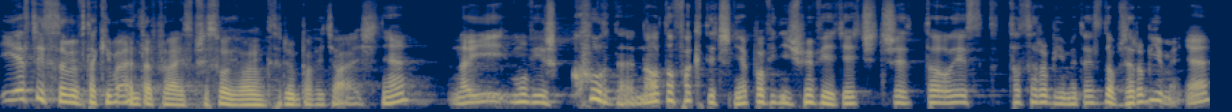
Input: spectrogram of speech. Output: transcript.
jesteś sobie w takim enterprise przysłowiowym, którym powiedziałeś, nie? No i mówisz, kurde, no to faktycznie powinniśmy wiedzieć, czy to jest to, co robimy, to jest dobrze robimy, nie?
